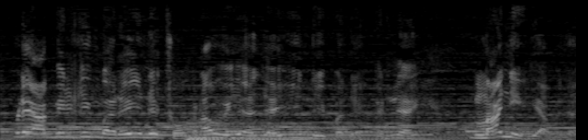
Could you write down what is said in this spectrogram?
આપણે આ બિલ્ડિંગમાં રહીને છોકરાઓ ઈ નહીં બને. એટલે માની ગયા બધા.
